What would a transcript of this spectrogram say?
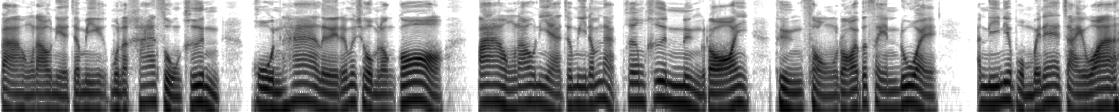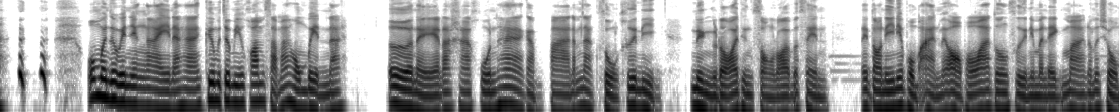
ปลาของเราเนี่ยจะมีมูลค่าสูงขึ้นคูณ 5 เลยท่านผู้ชม แล้วก็ปลาของเราเนี่ยจะมีน้ำหนักเพิ่มขึ้น 100ถึง200%ด้วย อันนี้เนี่ยผมไม่แน่ใจว่า ว่ามันจะเป็นยังไงนะฮะคือมันจะมีความสามารถของเบ็ดนะ เออ ไหนราคาคูณ 5 กับปลาน้ำหนักสูงขึ้นอีก 100ถึง200%ในตอนนี้เนี่ยผมอ่านไม่ออกเพราะว่าตัวหนังสือเนี่ยมันเล็กมากท่านผู้ชม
